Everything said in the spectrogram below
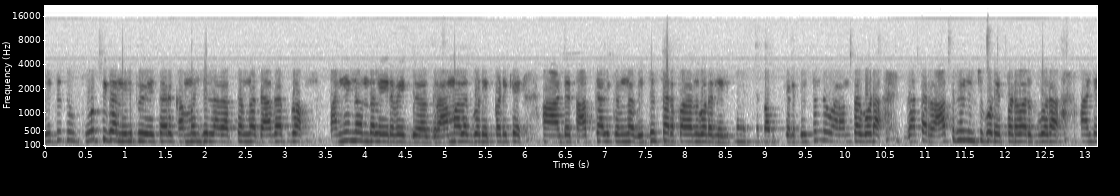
విద్యుత్ పూర్తిగా నిలిపివేశారు ఖమ్మం జిల్లా వ్యాప్తంగా. దాదాపుగా పన్నెండు వందల ఇరవై గ్రామాలకు కూడా ఇప్పటికే అంటే తాత్కాలికంగా విద్యుత్ సరఫరాను కూడా నిలిపిన పరిస్థితి కనిపిస్తుంది. వారంతా కూడా గత రాత్రి నుంచి కూడా ఇప్పటి వరకు కూడా అంటే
